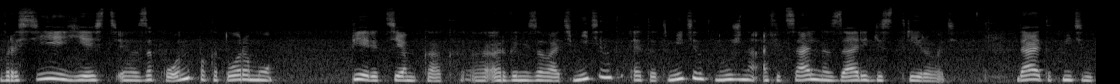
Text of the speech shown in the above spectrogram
В России есть э, закон, по которому перед тем, как э, организовать митинг, этот митинг нужно официально зарегистрировать. Да, этот митинг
